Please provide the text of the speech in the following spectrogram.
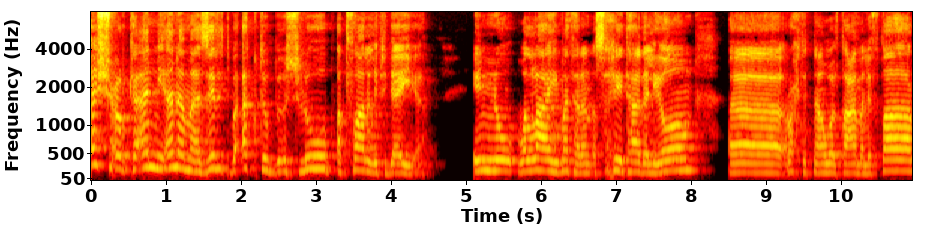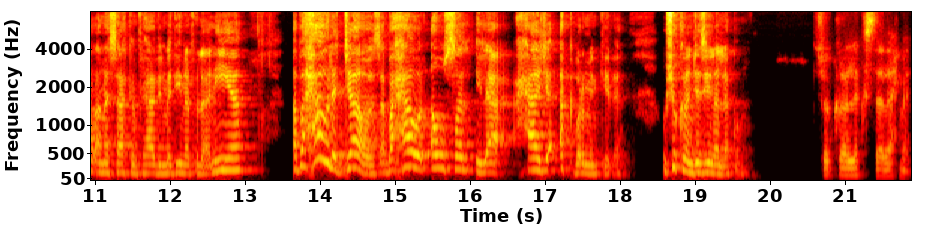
أشعر كأني أنا ما زلت بأكتب بأسلوب أطفال الابتدائية. إنه والله مثلا صحيت هذا اليوم آه رحت أتناول طعام الإفطار أنا ساكن في هذه المدينة الفلانية. أبى أحاول أتجاوز أبى أحاول أوصل إلى حاجة أكبر من كذا. وشكرا جزيلا لكم. شكرا لك أستاذ أحمد.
